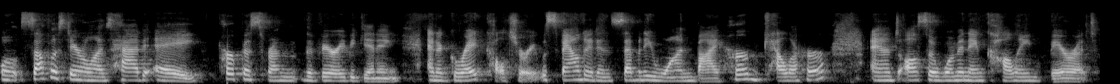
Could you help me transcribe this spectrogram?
Well, Southwest Airlines had a purpose from the very beginning and a great culture. It was founded in 71 by Herb Kelleher and also a woman named Colleen Barrett.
